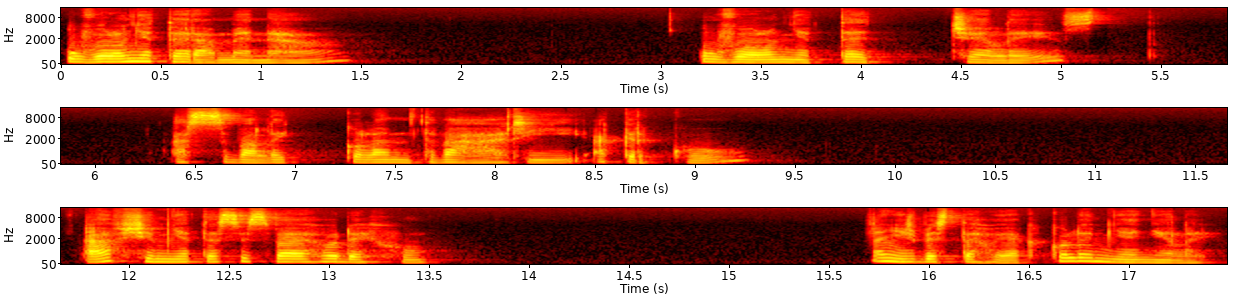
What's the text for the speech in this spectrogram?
Uvolněte ramena, uvolněte čelist a svaly kolem tváří a krku a všimněte si svého dechu, aniž byste ho jakkoliv měnili.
